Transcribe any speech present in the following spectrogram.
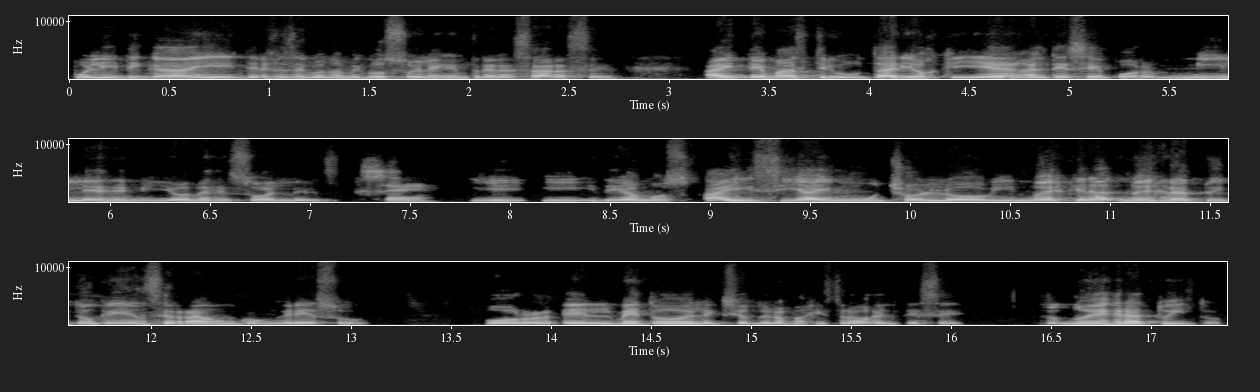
política e intereses económicos suelen entrelazarse. Hay temas tributarios que llegan al TC por miles de millones de soles. Sí. Y, digamos, ahí sí hay mucho lobby. No es, que no es gratuito que hayan cerrado un congreso por el método de elección de los magistrados del TC. Eso no es gratuito.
